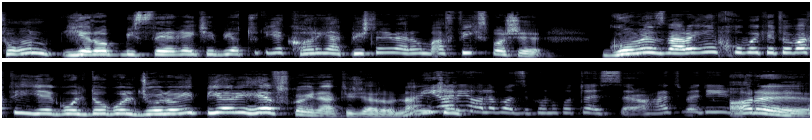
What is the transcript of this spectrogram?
تو اون یه ربع 20 دقیقه که بیاد تو دیگه کاری از پیش نمی‌بره اون باید فیکس باشه. گومز برای این خوبه که تو وقتی یه گل دو گل جلویی بیاری حفظ کنی نتیجه رو. نه بیاری حالا بازیکن خودتو استراحت بدی آره.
